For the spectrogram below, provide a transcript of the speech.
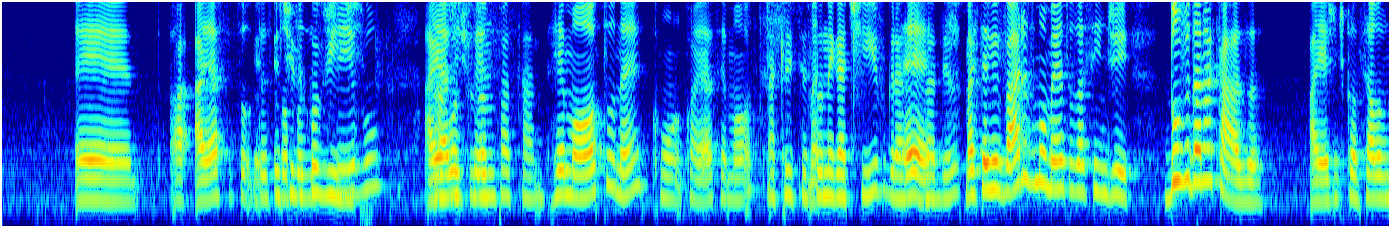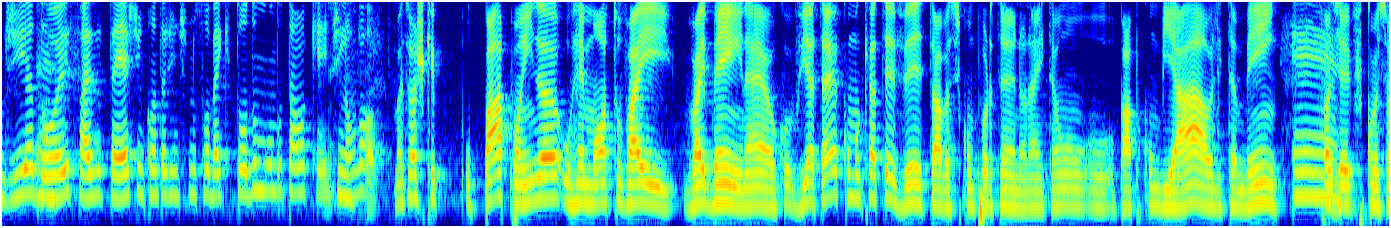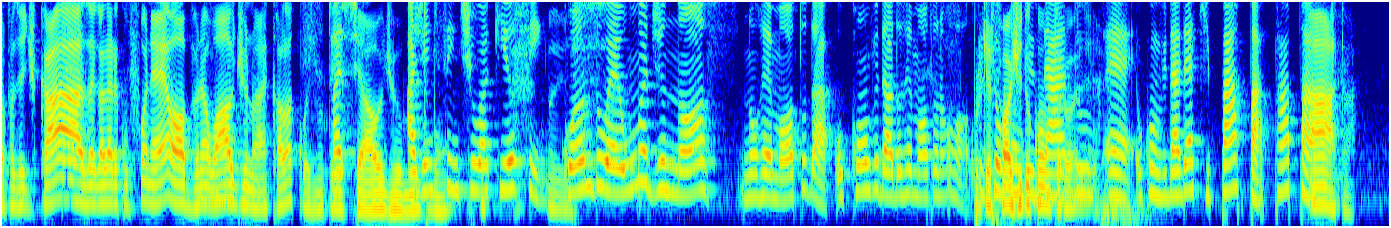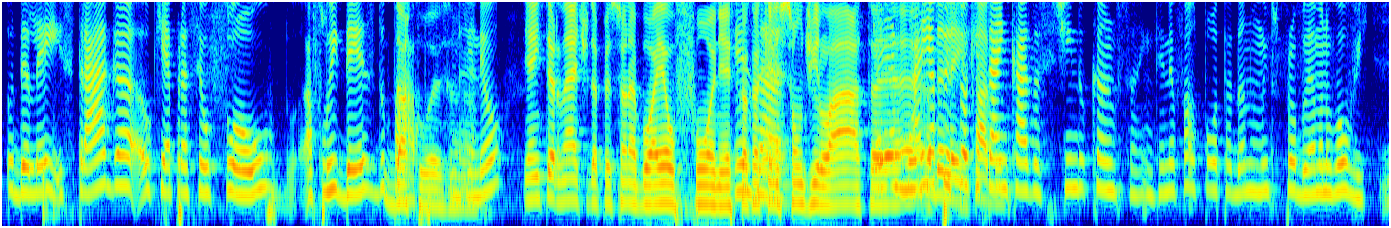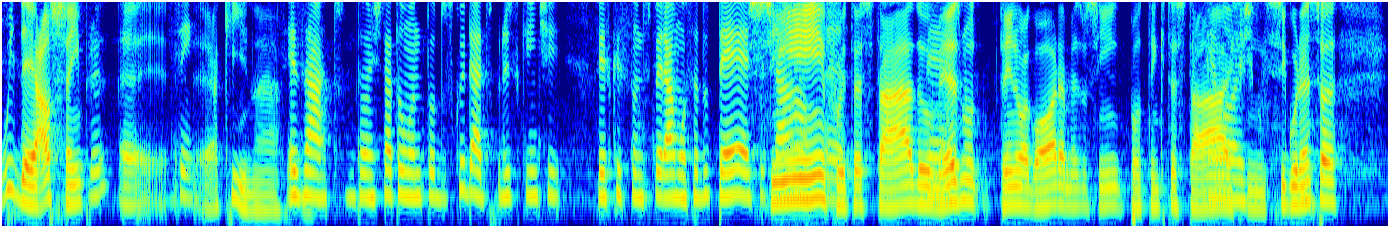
É, a, a Yas testou Eu testou tive positivo. Aí a agosto gente do fez ano passado. remoto, né? Com, com a Yas remoto. A Cris testou negativo, graças É, a Deus. Mas teve vários momentos assim de dúvida na casa. Aí a gente cancela um É. dia, dois, faz o teste, enquanto a gente não souber que todo mundo tá ok, a gente Sim. não volta. Mas eu acho que o papo ainda, o remoto vai, vai bem, né? Eu vi até como que a TV estava se comportando, né? Então, o, o papo com o Bial, ele também É. fazia, começou a fazer de casa, a galera com fone, é óbvio, né? O áudio não é aquela coisa, não tem Mas esse áudio muito a gente bom. sentiu aqui assim, Mas- quando é uma de nós no remoto, dá. O convidado remoto não rola. Porque o foge do convidado- controle. É, o convidado é aqui, pá, pá, pá, pá. Ah, tá. O delay estraga o que é pra ser o flow, a fluidez do Da papo. coisa, né? E a internet da pessoa não é boa, aí é o fone, aí fica com aquele Exato. som de lata. É é- muito Aí a delay, pessoa que tá sabe? em casa assistindo cansa, entendeu? Fala, pô, tá dando muito problema, não vou ouvir. O ideal sempre é, Sim. é aqui, né? Exato. Então a gente tá tomando todos os cuidados, por isso que a gente fez questão de esperar a moça do teste e tal. Sim, foi testado. É. Mesmo tendo agora, mesmo assim, pô, tem que testar. É enfim, segurança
